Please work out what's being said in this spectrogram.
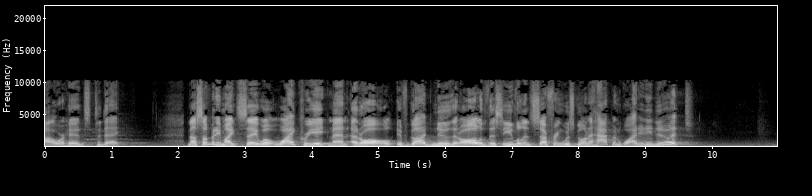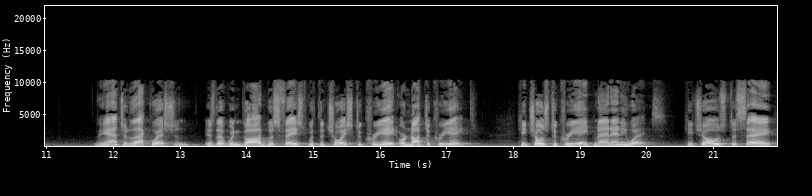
our heads today. Now, somebody might say, well, why create man at all if God knew that all of this evil and suffering was going to happen? Why did He do it? The answer to that question is that when God was faced with the choice to create or not to create, He chose to create man anyways. He chose to say,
